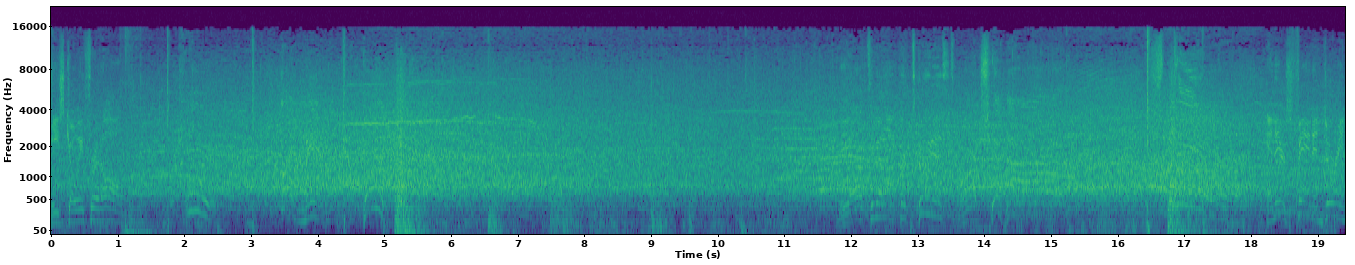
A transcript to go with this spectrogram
He's going for it all. Ooh. Oh, man. Boom. The ultimate opportunist. Watch out. And there's Finn enduring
